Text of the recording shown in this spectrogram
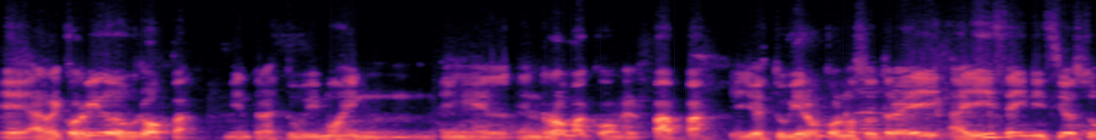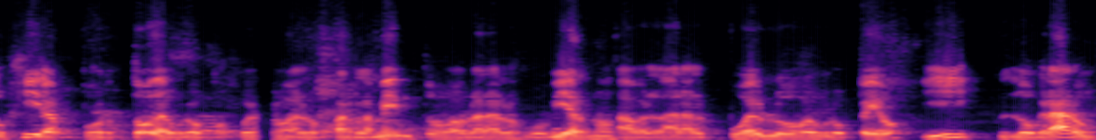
eh, ha recorrido Europa mientras estuvimos en, en, el, en, Roma con el Papa. Ellos estuvieron con nosotros ahí. Ahí se inició su gira por toda Europa. Fueron a los parlamentos, a hablar a los gobiernos, a hablar al pueblo europeo y lograron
